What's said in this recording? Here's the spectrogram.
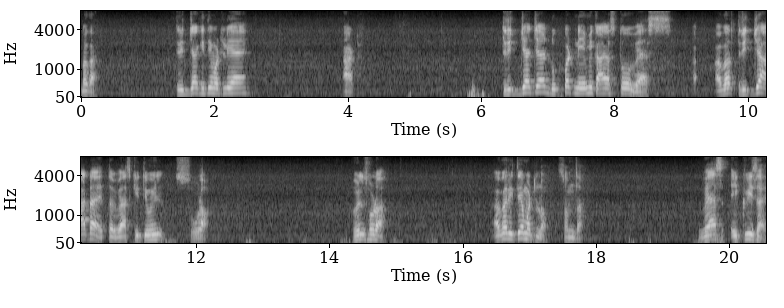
बघा. त्रिज्या किती म्हटली आहे? आठ. त्रिज्याच्या दुप्पट नेहमी काय असतो? व्यास. अगर त्रिज्या आठ आहे तर व्यास किती होईल? सोळा. होईल सोळा? अगर इथे म्हटलं समजा. व्यास एकवीस आहे.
